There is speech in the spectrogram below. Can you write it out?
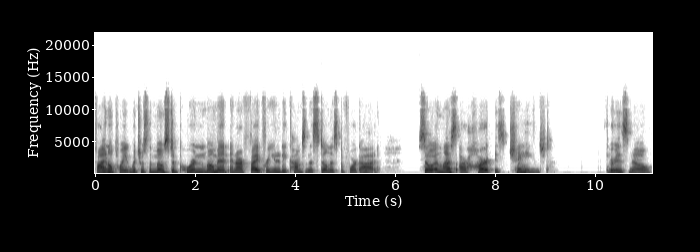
final point, which was the most important moment in our fight for unity, comes in the stillness before God. So, unless our heart is changed, there is no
